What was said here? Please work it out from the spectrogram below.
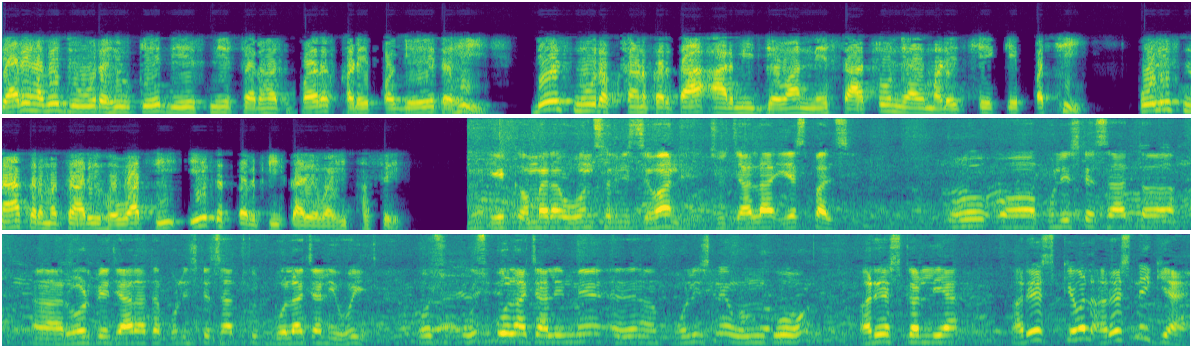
ત્યારે હવે જોવું રહ્યું કે દેશની સરહદ પર ખડે પગે રહી દેશનું રક્ષણ કરતા આર્મી જવાનને સાચો ન્યાય મળે છે કે પછી પોલીસના કર્મચારી હોવાથી એક તરફી કાર્યવાહી થશે एक हमारा ओन सर्विस जवान है जो जाला यशपाल सिंह वो अ, पुलिस के साथ अ, रोड पे जा रहा था पुलिस के साथ कुछ बोलाचाली हुई उस उस बोलाचाली में अ, पुलिस ने उनको अरेस्ट कर लिया अरेस्ट केवल अरेस्ट नहीं किया है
